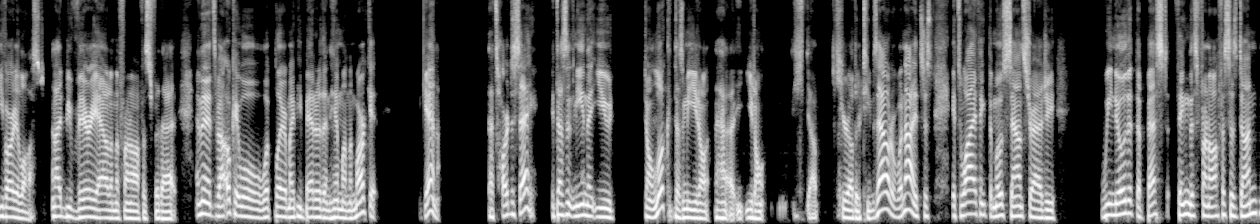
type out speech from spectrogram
you've already lost. And I'd be very out on the front office for that. And then it's about, okay, well, what player might be better than him on the market? Again, that's hard to say. It doesn't mean that you don't look. It doesn't mean you don't uh, you don't uh, hear other teams out or whatnot. It's just it's why I think the most sound strategy. We know that the best thing this front office has done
